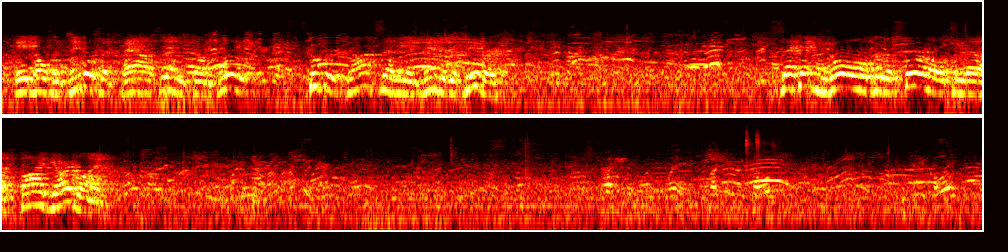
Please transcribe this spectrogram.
Aiden Olsen Tingleton pass incomplete. Cooper Johnson, the intended receiver. Second and goal for the Squirrels from the five-yard line. One play. But you're cold? Are you cold?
